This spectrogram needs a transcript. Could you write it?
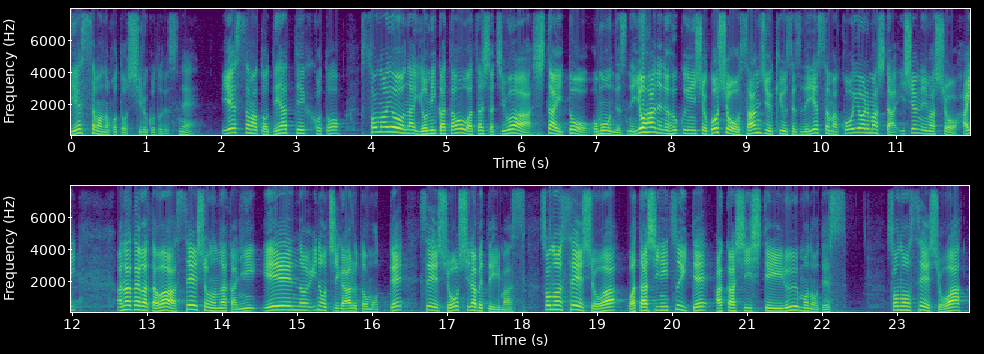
イエス様のことを知ることですね。イエス様と出会っていくことそのような読み方を私たちはしたいと思うんですね。ヨハネの福音書5章39節でイエス様はこう言われました。一緒に見ましょう。はい。あなた方は聖書の中に永遠の命があると思って聖書を調べています。その聖書は私について証ししているものです。その聖書は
